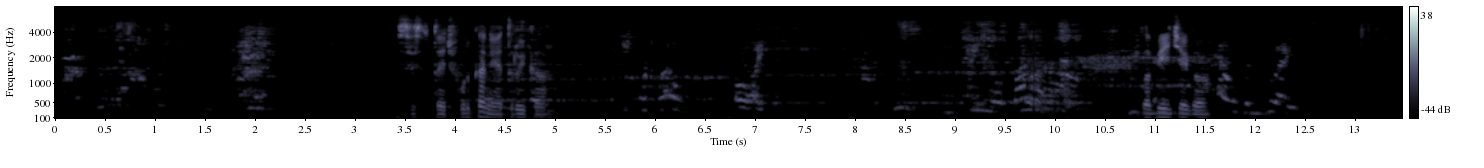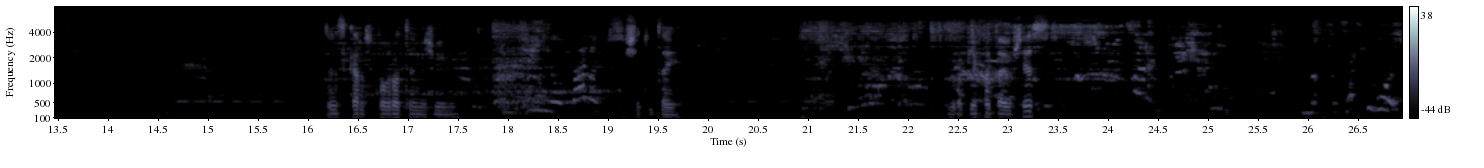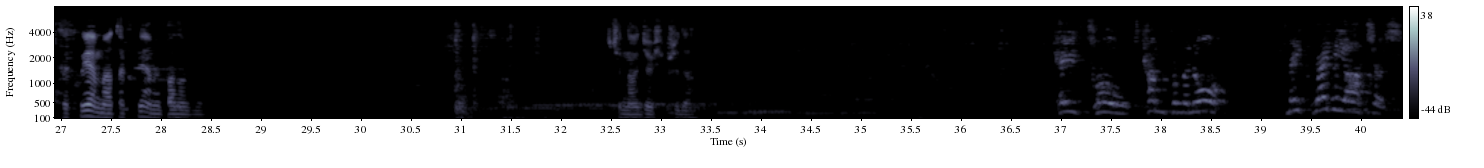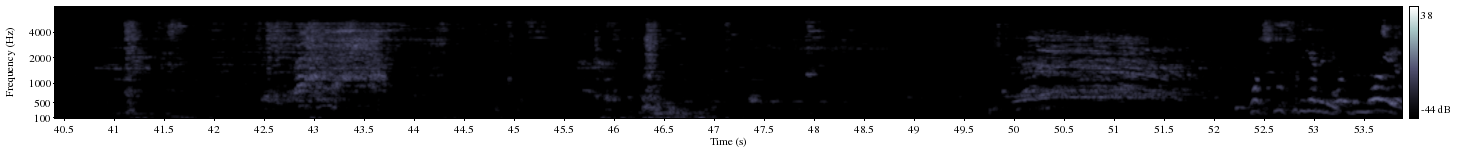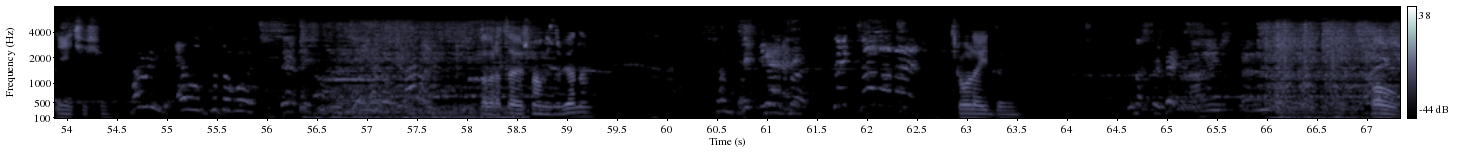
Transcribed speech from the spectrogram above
Jest jest tutaj czwórka? Nie, trójka. Zabijcie go. Ten skarb z powrotem weźmiemy. Jeszcze tutaj. Dobra, piechota już jest. Atakujemy, atakujemy panowie. Jeszcze na oddział się przyda. Cave trolls come from the north. Make ready, archers. Your balance. Dobra, to już mamy zrobione. Trole idą. O,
